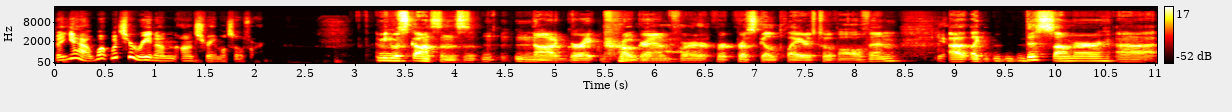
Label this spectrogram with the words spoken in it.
But yeah, what, what's your read on, on Stramel so far? I mean, Wisconsin's not a great program for, for, for skilled players to evolve in. Yeah. Uh, like this summer, uh,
